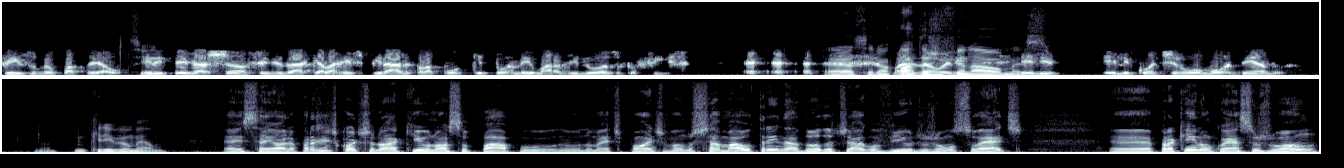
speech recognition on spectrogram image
fiz o meu papel. Sim. Ele teve a chance de dar aquela respirada e falar: pô, que torneio maravilhoso que eu fiz. É, seria uma quarta de ele, final, mas. Ele, ele continuou mordendo. Incrível mesmo. É isso aí, olha, para a gente continuar aqui o nosso papo no, no Match Point, vamos chamar o treinador do Thiago Vilde, o João Suete. É, para quem não conhece o João,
